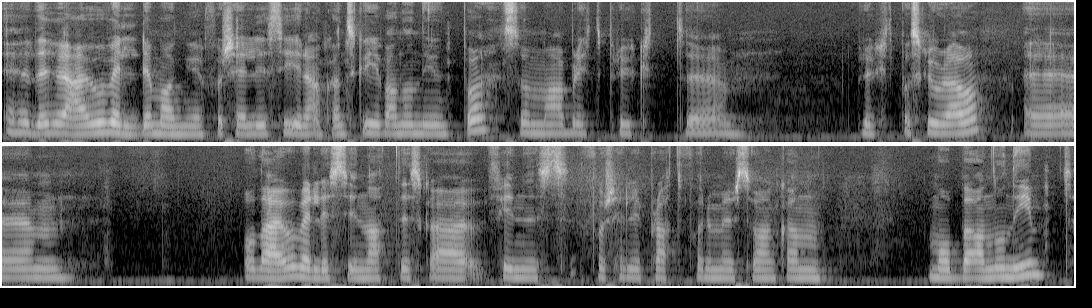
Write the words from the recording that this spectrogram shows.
Eh, det er jo veldig mange forskjellige sider han kan skrive anonymt på, som har blitt brukt, uh, brukt på skolen òg. Uh, og det er jo veldig synd at det skal finnes forskjellige plattformer så han kan mobbe anonymt.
